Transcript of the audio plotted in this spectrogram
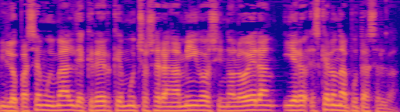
y lo pasé muy mal de creer que muchos eran amigos y no lo eran. Y era- es que era una puta selva.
